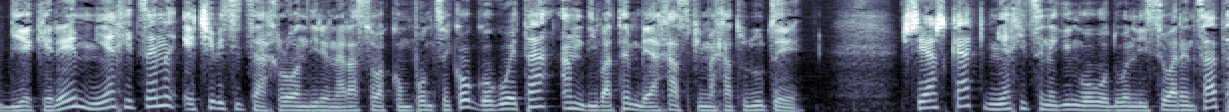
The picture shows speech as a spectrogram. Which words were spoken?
Biek ere, miahitzen etxi bizitza diren arazoak konpontzeko gogo eta handi baten behar azpimahatu dute. Seaskak miahitzen egin gogo duen lizioaren zat,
